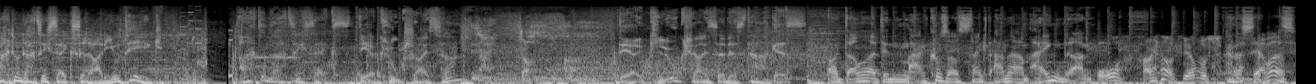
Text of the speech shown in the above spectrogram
886 Radiothek. 88,6. Der Klugscheißer? Nein, doch. Der Klugscheißer des Tages. Und da haben wir den Markus aus St. Anna am Eigen dran. Oh, hallo, servus. Servus.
